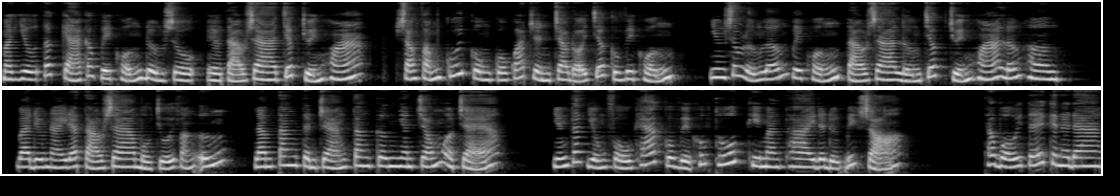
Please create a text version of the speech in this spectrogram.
Mặc dù tất cả các vi khuẩn đường ruột đều tạo ra chất chuyển hóa, sản phẩm cuối cùng của quá trình trao đổi chất của vi khuẩn, nhưng số lượng lớn vi khuẩn tạo ra lượng chất chuyển hóa lớn hơn. Và điều này đã tạo ra một chuỗi phản ứng, làm tăng tình trạng tăng cân nhanh chóng ở trẻ. Những tác dụng phụ khác của việc hút thuốc khi mang thai đã được biết rõ. Theo Bộ Y tế Canada,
